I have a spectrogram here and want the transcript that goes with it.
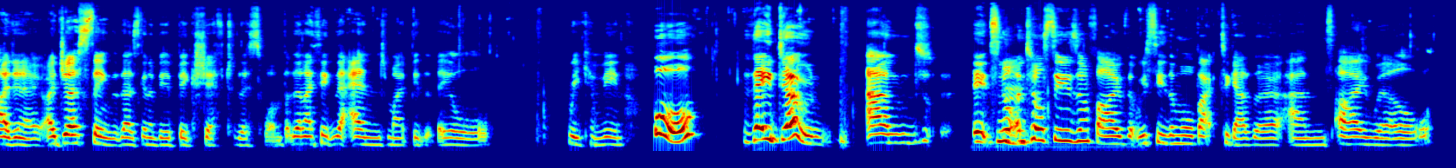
I don't know. I just think that there's going to be a big shift to this one. But then I think the end might be that they all reconvene, or they don't, and it's not Hmm. until season five that we see them all back together, and I will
